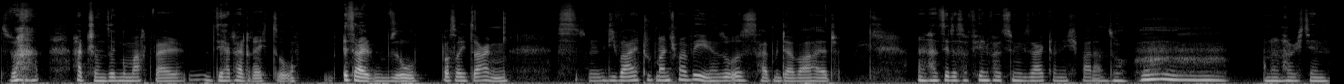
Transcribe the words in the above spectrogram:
es war, hat schon Sinn gemacht, weil sie hat halt recht so. Ist halt so. Was soll ich sagen? Es, die Wahrheit tut manchmal weh. So ist es halt mit der Wahrheit. Und dann hat sie das auf jeden Fall zu mir gesagt und ich war dann so. Und dann habe ich den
